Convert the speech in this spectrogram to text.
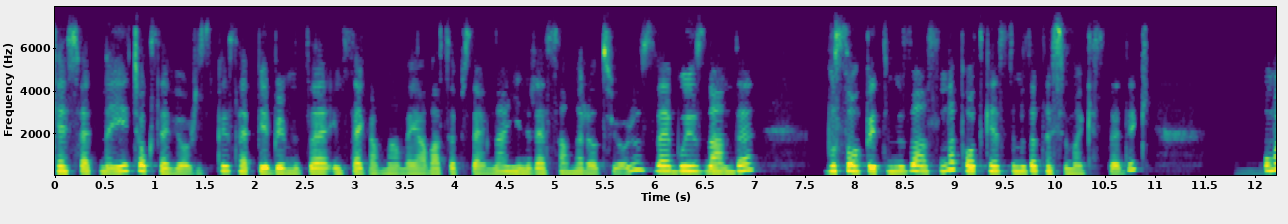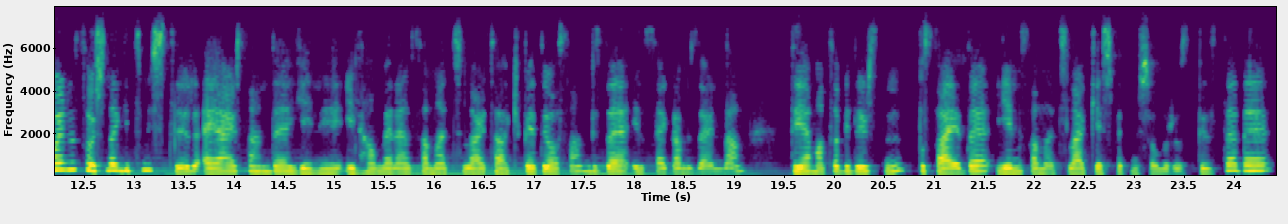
keşfetmeyi çok seviyoruz. Biz hep birbirimize Instagram'dan veya WhatsApp üzerinden yeni ressamlar atıyoruz ve bu yüzden de bu sohbetimizi aslında podcast'imize taşımak istedik. Umarız hoşuna gitmiştir. Eğer sen de yeni ilham veren sanatçılar takip ediyorsan bize Instagram üzerinden DM atabilirsin. Bu sayede yeni sanatçılar keşfetmiş oluruz biz de ve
